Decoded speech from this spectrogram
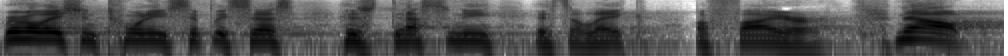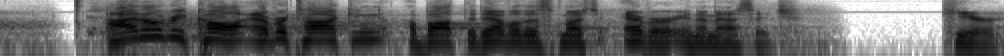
Revelation 20 simply says his destiny is the lake of fire. Now, I don't recall ever talking about the devil this much ever in a message here.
